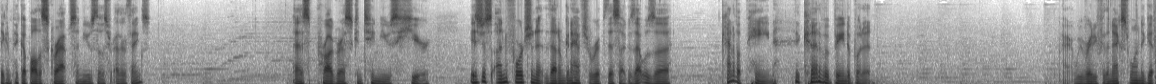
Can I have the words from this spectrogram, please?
They can pick up all the scraps and use those for other things. As progress continues here. It's just unfortunate that I'm going to have to rip this out because that was a kind of a pain. kind of a pain to put in. Alright, we ready for the next one to get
